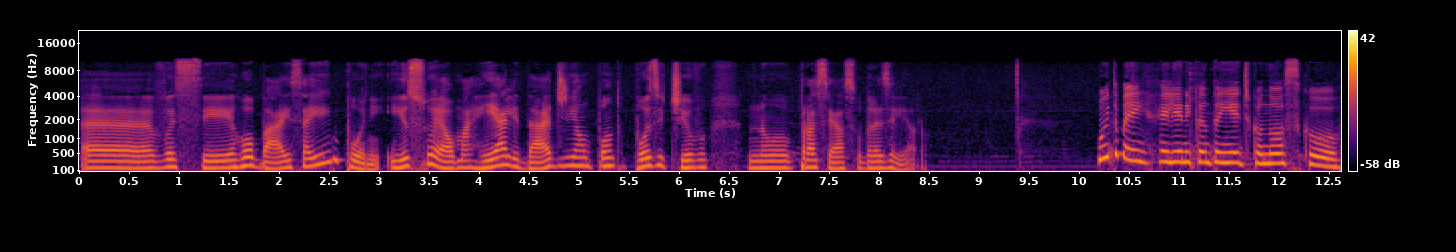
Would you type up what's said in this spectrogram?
é, você roubar isso aí impune. Isso é uma realidade e é um ponto positivo no processo brasileiro. Muito bem, Eliane Cantanhede conosco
